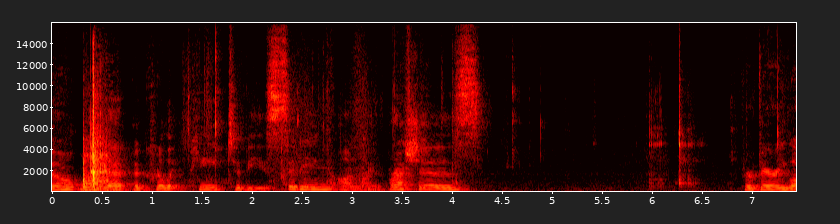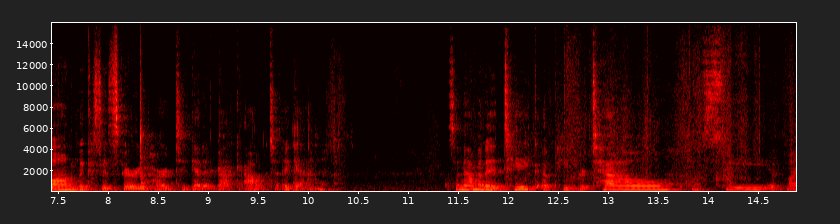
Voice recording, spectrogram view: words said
Don't want that acrylic paint to be sitting on my brushes for very long because it's very hard to get it back out again. So now I'm going to take a paper towel and see if my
